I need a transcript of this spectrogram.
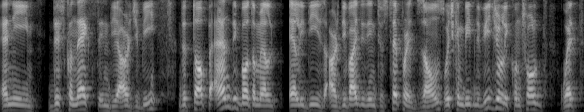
any disconnects in the RGB. The top and the bottom LEDs are divided into separate zones, which can be individually controlled with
